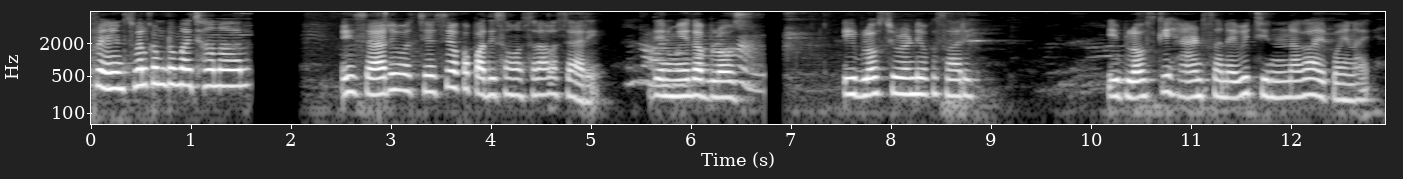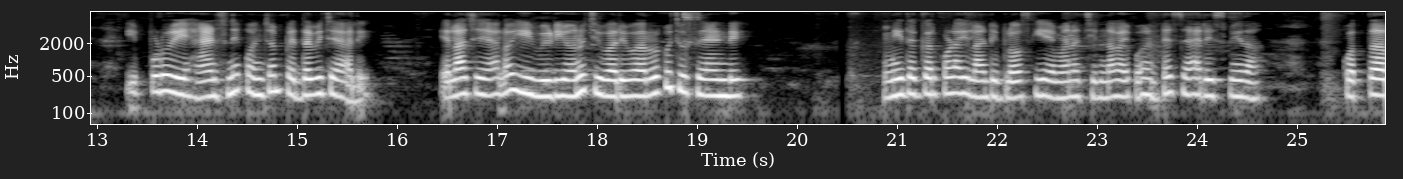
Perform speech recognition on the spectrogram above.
friends welcome to my channel. ఈ శారీ వచ్చేసి ఒక పది సంవత్సరాల శారీ. దీని మీద బ్లౌజ్. ఈ బ్లౌజ్ చూడండి ఒకసారి. ఈ బ్లౌజ్కి హ్యాండ్స్ అనేవి చిన్నగా అయిపోయినాయి. ఇప్పుడు ఈ హ్యాండ్స్ని కొంచెం పెద్దవి చేయాలి. ఎలా చేయాలో ఈ వీడియోను చివరి వరకు చూసేయండి. మీ దగ్గర కూడా ఇలాంటి బ్లౌజ్కి ఏమైనా చిన్నగా అయిపోయి ఉంటే శారీస్ మీద కొత్త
